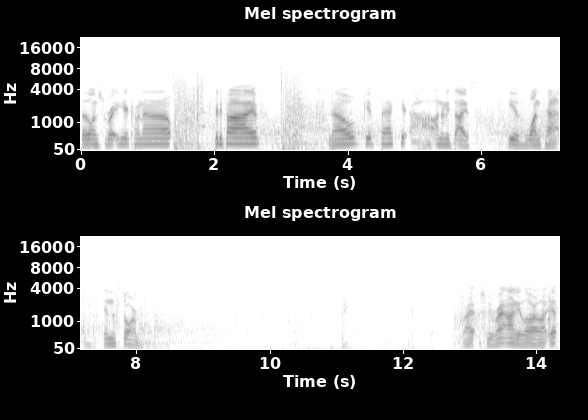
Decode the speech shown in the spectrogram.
The other one's right here coming out. 55. No, get back here. Ah, underneath the ice. He is one tap in the storm. Right, should be right on you, Laura. Like, yep.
